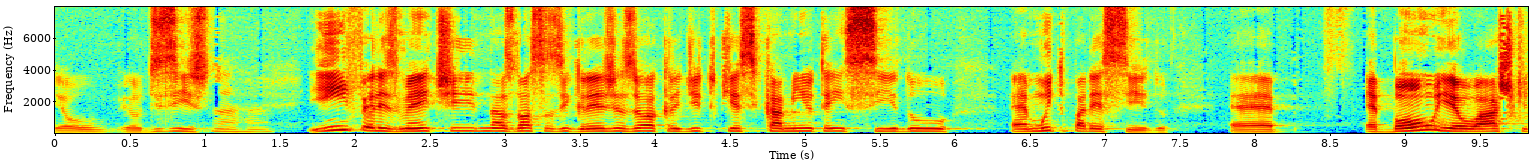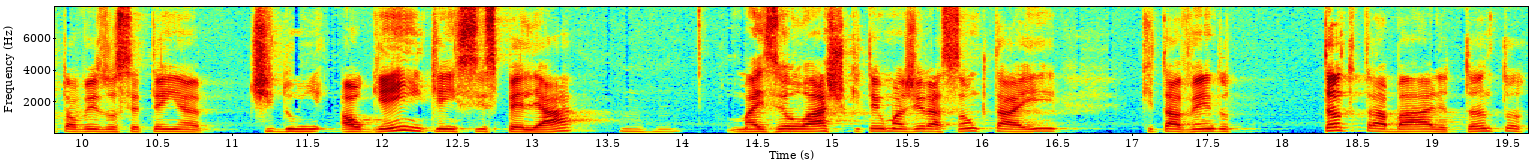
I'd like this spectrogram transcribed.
eu, eu desisto. Uhum. E, infelizmente, nas nossas igrejas, eu acredito que esse caminho tem sido é, muito parecido. É, é bom e eu acho que talvez você tenha tido alguém em quem se espelhar, uhum. mas eu acho que tem uma geração que está aí, que está vendo tanto trabalho, tanto,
